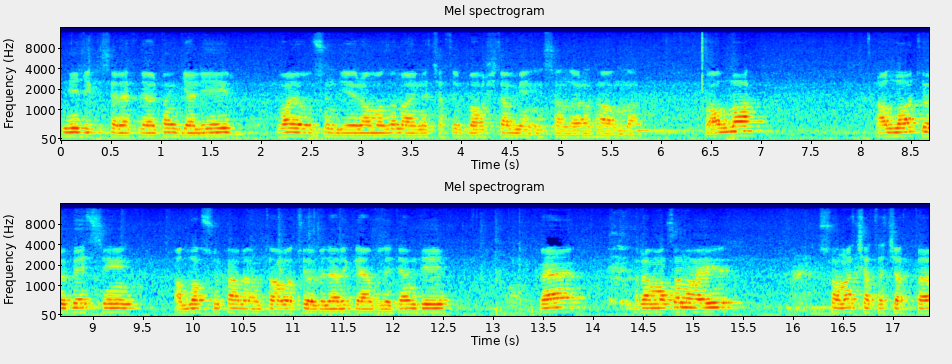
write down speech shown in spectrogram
Necə ki, sələflərdən gəlir, vay olsun deyə Ramazan ayına çatıb bağışlanmayan insanların halına. Və Allah Allaha tövbə etsin. Allah subhanahu ta'ala tövbələri qəbul edəndir. Və Ramazan ayı sona çata-çatda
